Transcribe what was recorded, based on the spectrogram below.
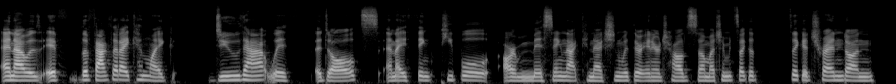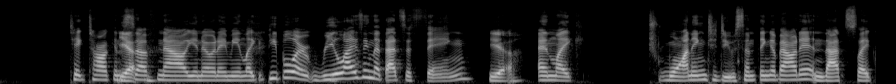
and i was if the fact that i can like do that with adults and i think people are missing that connection with their inner child so much i mean it's like a it's like a trend on tiktok and Yeah. stuff now you know what i mean like people are realizing that that's a thing Yeah. and like tr- wanting to do something about it and that's like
